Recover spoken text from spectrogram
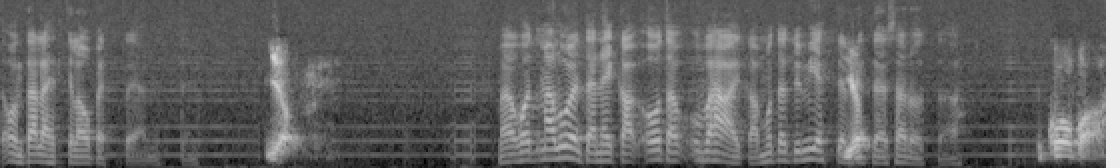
on tällä hetkellä opettaja nyt? Joo. Mä, mä luen tän eka, oota vähän aikaa, mutta täytyy miettiä, Joo. mitä sanotaan. Kovaa.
